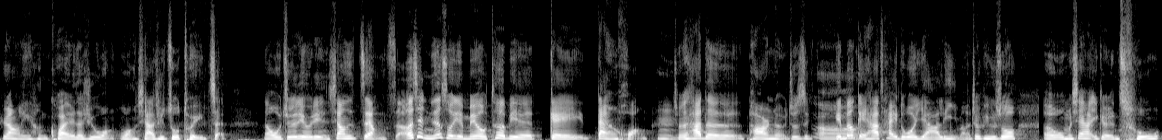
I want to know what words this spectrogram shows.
让你很快的再去往往下去做推展。然后我觉得有点像是这样子，而且你那时候也没有特别给蛋黄，嗯，就是他的 partner，就是也没有给他太多压力嘛。就比如说，呃，我们现在一个人出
